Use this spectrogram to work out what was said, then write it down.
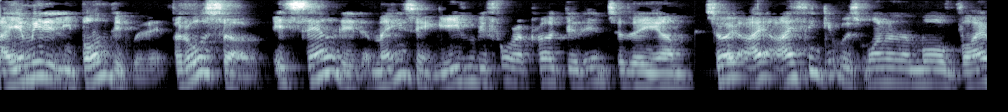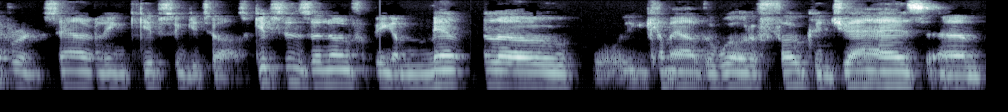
I, immediately bonded with it, but also it sounded amazing even before I plugged it into the. Um, so I, I, think it was one of the more vibrant sounding Gibson guitars. Gibsons are known for being a mellow, you come out of the world of folk and jazz, um,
